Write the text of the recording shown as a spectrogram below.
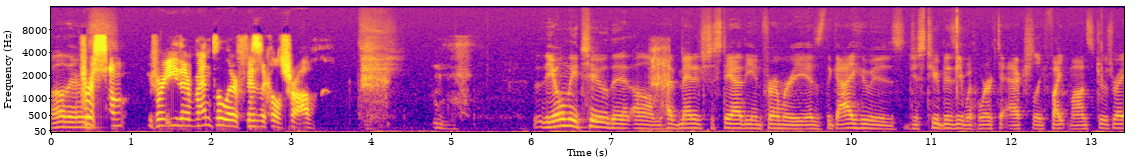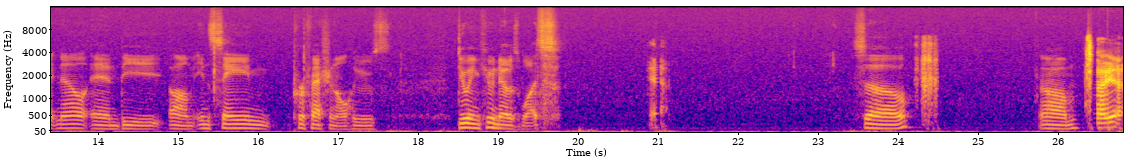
Oh, there's for some for either mental or physical trauma. the only two that um have managed to stay out of the infirmary is the guy who is just too busy with work to actually fight monsters right now, and the um insane professional who's doing who knows what. Yeah. So, um, So yeah,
